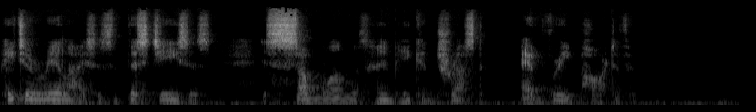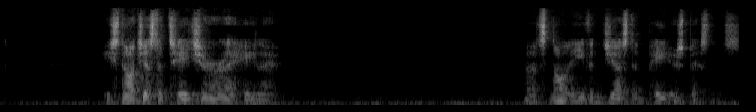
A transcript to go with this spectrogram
Peter realizes that this Jesus is someone with whom he can trust every part of him. He's not just a teacher or a healer. And it's not even just in Peter's business,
